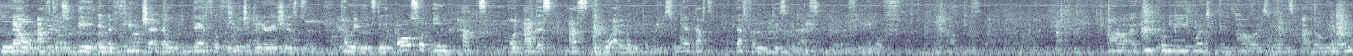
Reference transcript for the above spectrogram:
now, after today, in the future, that will be there for future generations to come and meet. They will also impact on others as they go along the way. So yeah, that that for me gives me that feeling of empowerment. Uh, I think for me, what empowers me is other women.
